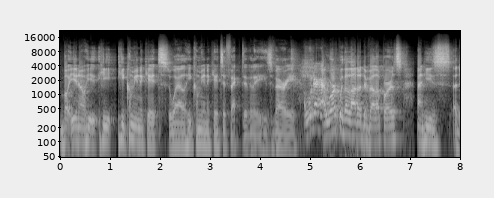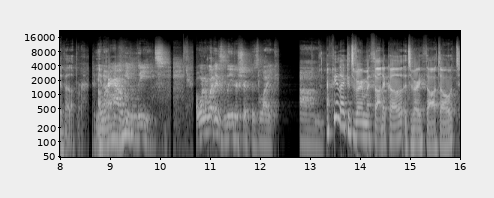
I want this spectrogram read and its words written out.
But you know he he he communicates well. He communicates effectively. He's very. I wonder how I work with a lot of developers, and he's a developer. You I know, wonder how he leads. I wonder what his leadership is like. Um, I feel like it's very methodical. It's very thought out.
